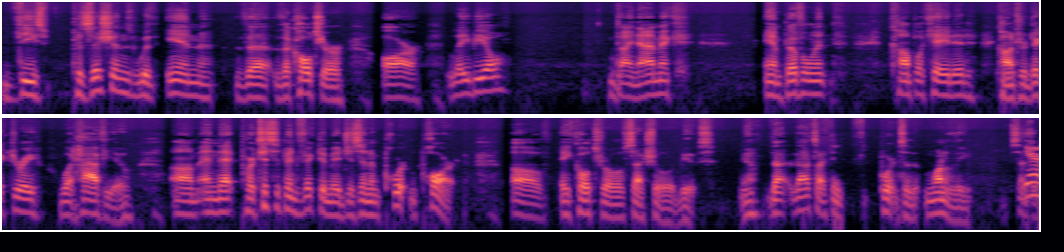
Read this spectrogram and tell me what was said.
these positions within the the culture are labile, dynamic, ambivalent, complicated, contradictory, what have you, um, and that participant victimage is an important part of a cultural of sexual abuse. Yeah, that, that's I think important to the, one of the yeah,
